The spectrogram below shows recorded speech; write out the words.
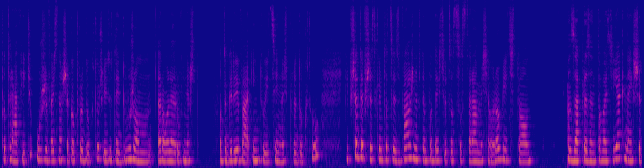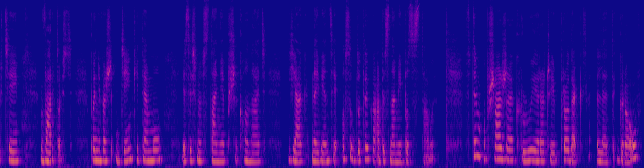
potrafić używać naszego produktu, czyli tutaj dużą rolę również odgrywa intuicyjność produktu. I przede wszystkim to, co jest ważne w tym podejściu, to co staramy się robić, to zaprezentować jak najszybciej wartość, ponieważ dzięki temu jesteśmy w stanie przekonać jak najwięcej osób do tego, aby z nami pozostały. W tym obszarze króluje raczej product-led growth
